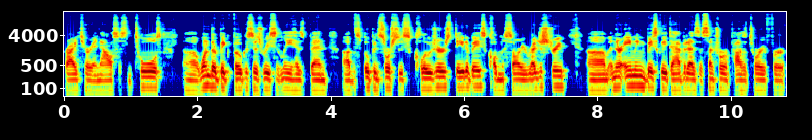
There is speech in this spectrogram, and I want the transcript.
proprietary analysis and tools. One of their big focuses recently has been uh, this open source disclosures database called Messari Registry, um, and they're aiming basically to have it as a central repository for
